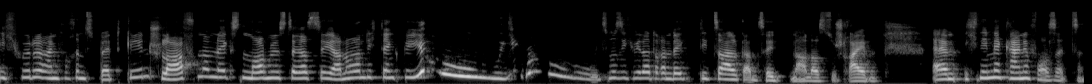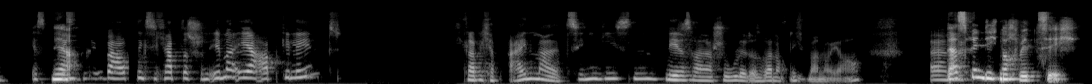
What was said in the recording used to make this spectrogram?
ich würde einfach ins Bett gehen, schlafen. Am nächsten Morgen ist der 1. Januar und ich denke mir, juhu, juhu, jetzt muss ich wieder dran denken, die Zahl ganz hinten anders zu schreiben. Ähm, ich nehme mir keine Vorsätze. Es ja. ist mir überhaupt nichts. Ich habe das schon immer eher abgelehnt. Ich glaube, ich habe einmal Zinn gießen. Nee, das war in der Schule, das war noch nicht mal Neujahr. Ähm, das finde ich noch witzig,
